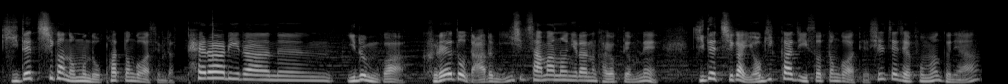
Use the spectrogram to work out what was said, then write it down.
기대치가 너무 높았던 것 같습니다. 페라리라는 이름과 그래도 나름 24만 원이라는 가격 때문에 기대치가 여기까지 있었던 것 같아요. 실제 제품은 그냥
